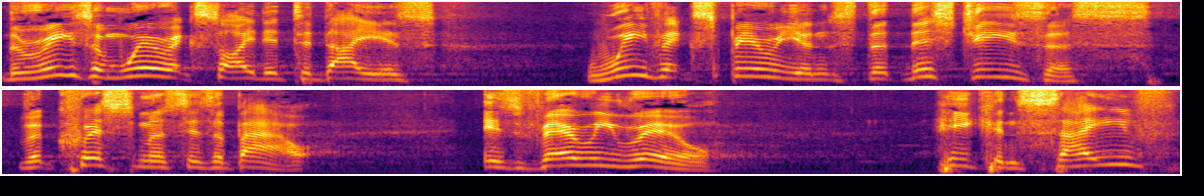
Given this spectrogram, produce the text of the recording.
The reason we're excited today is we've experienced that this Jesus that Christmas is about is very real. He can save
